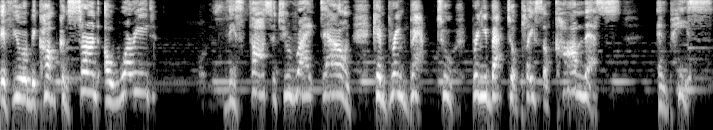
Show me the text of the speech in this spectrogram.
if you become concerned or worried. These thoughts that you write down can bring back to bring you back to a place of calmness and peace.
